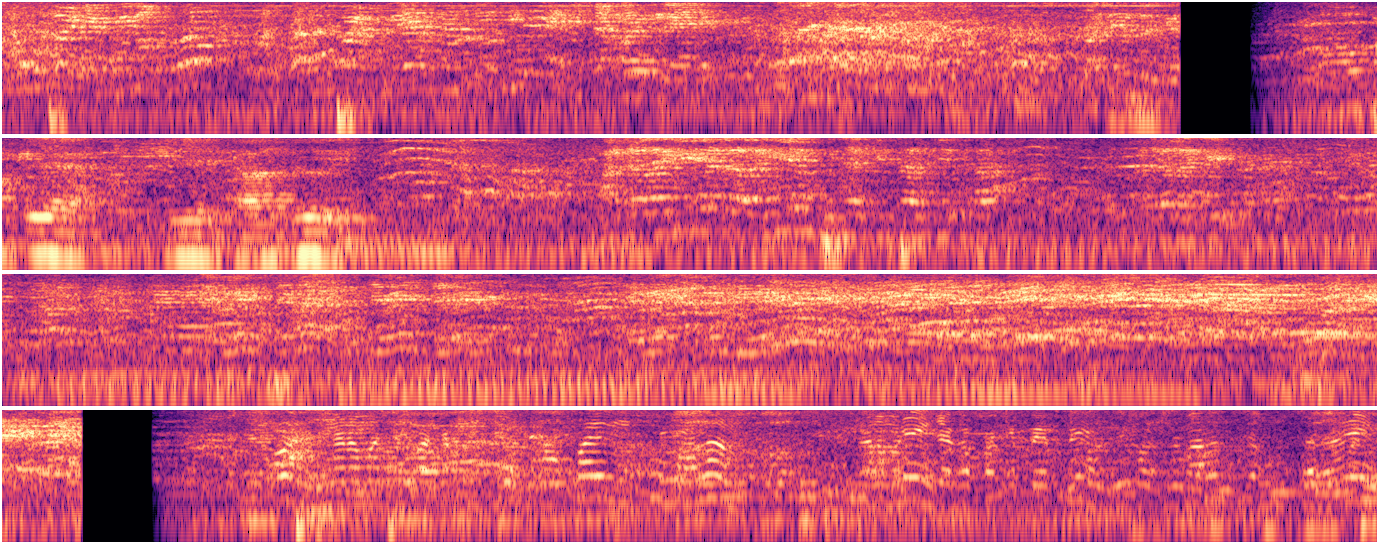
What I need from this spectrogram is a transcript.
sumpah demi punya kisah cinta? Ada lagi? Cewek, cewek, ada cewek, cewek. Cewek, ada cewek. Wah, gimana masih pakai picture profile itu malam? Namanya jaga pakai PP. Malam tidak usah naik.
